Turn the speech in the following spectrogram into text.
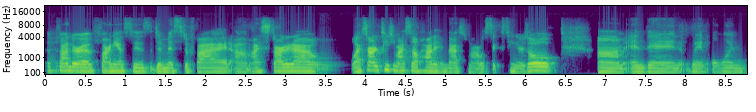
the founder of Finances Demystified. Um, I started out, well, I started teaching myself how to invest when I was 16 years old um, and then went on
